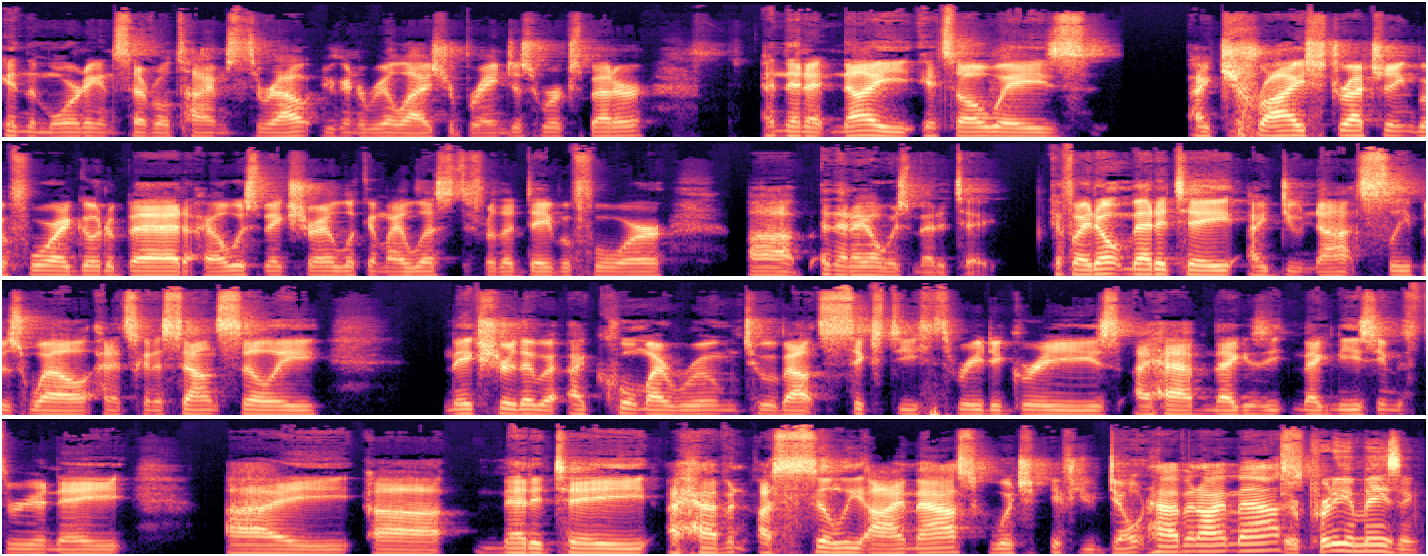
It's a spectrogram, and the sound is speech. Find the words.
in the morning and several times throughout. You're going to realize your brain just works better. And then at night, it's always I try stretching before I go to bed. I always make sure I look at my list for the day before, uh, and then I always meditate if I don't meditate, I do not sleep as well. And it's going to sound silly. Make sure that I cool my room to about 63 degrees. I have magnesium threonate. I uh, meditate. I have an, a silly eye mask, which if you don't have an eye mask, they're pretty amazing.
